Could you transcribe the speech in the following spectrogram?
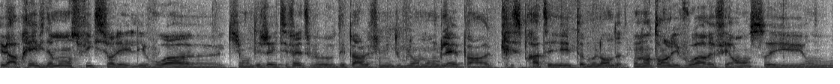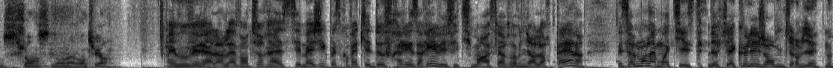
Et bien après, évidemment, on se fixe sur les, les voix euh, qui ont déjà été faites. Au départ, le film est doublé en anglais par Chris Pratt et Tom Holland. On entend les voix références et on se lance dans l'aventure. Et vous verrez, alors l'aventure est assez magique parce qu'en fait les deux frères ils arrivent effectivement à faire revenir leur père, mais seulement la moitié, c'est-à-dire qu'il y a que les jambes qui reviennent.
